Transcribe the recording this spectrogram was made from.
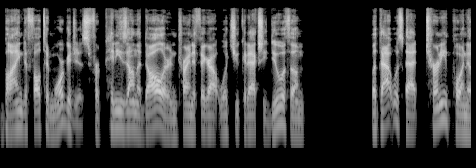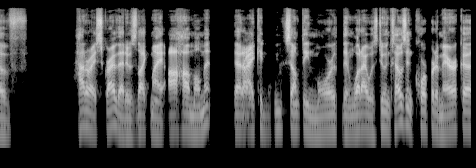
buying defaulted mortgages for pennies on the dollar and trying to figure out what you could actually do with them. But that was that turning point of how do I describe that? It was like my aha moment that I could do something more than what I was doing. Cause I was in corporate America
